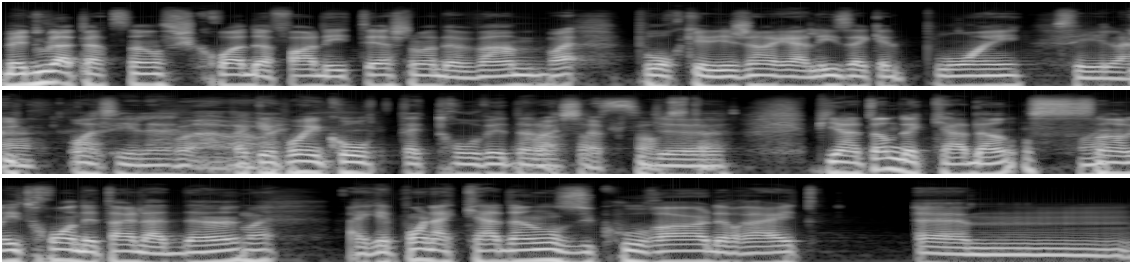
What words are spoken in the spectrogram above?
Ben, D'où la pertinence, je crois, de faire des tests justement de VAM Ouais. pour que les gens réalisent à quel point. C'est lent. ils- Ouais, c'est lent. À quel point ils courent peut-être trop vite dans leur sortie de. Puis en termes de cadence, sans aller trop en détail là-dedans, à quel point la cadence du coureur devrait être euh,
